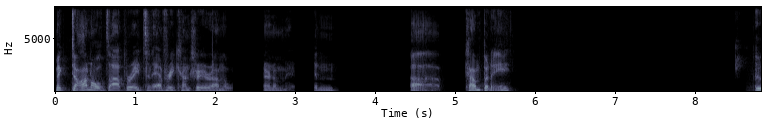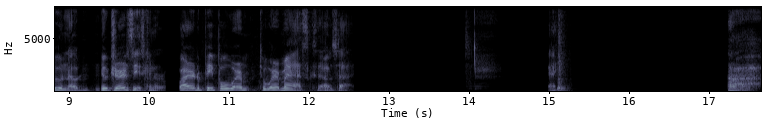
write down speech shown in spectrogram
McDonald's operates in every country around the world. They're an American uh company. Ooh, no, New Jersey is going to require the people wear to wear masks outside. Okay. Ah,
